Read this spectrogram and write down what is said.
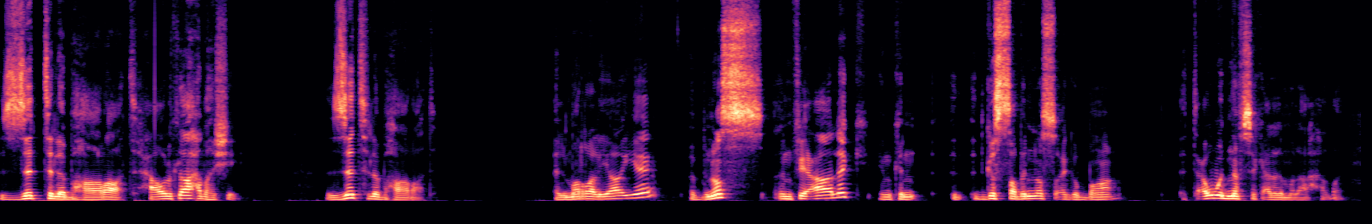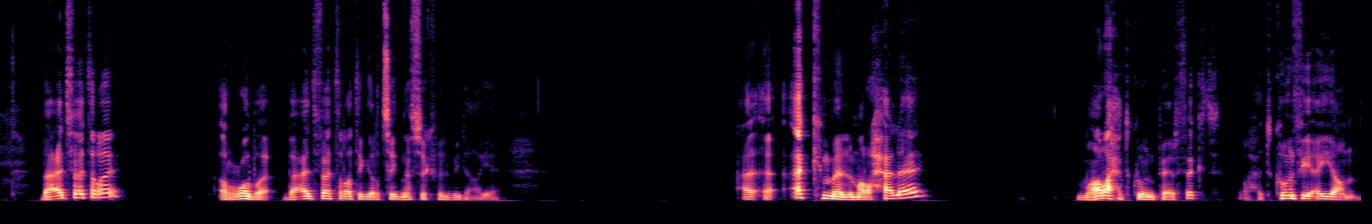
زدت البهارات حاول تلاحظ هالشيء زدت البهارات المرة الجاية بنص انفعالك يمكن تقصه بالنص عقب ما تعود نفسك على الملاحظة. بعد فترة الربع بعد فترة تقدر تصيد نفسك في البداية. أكمل مرحلة ما راح تكون perfect راح تكون في أيام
